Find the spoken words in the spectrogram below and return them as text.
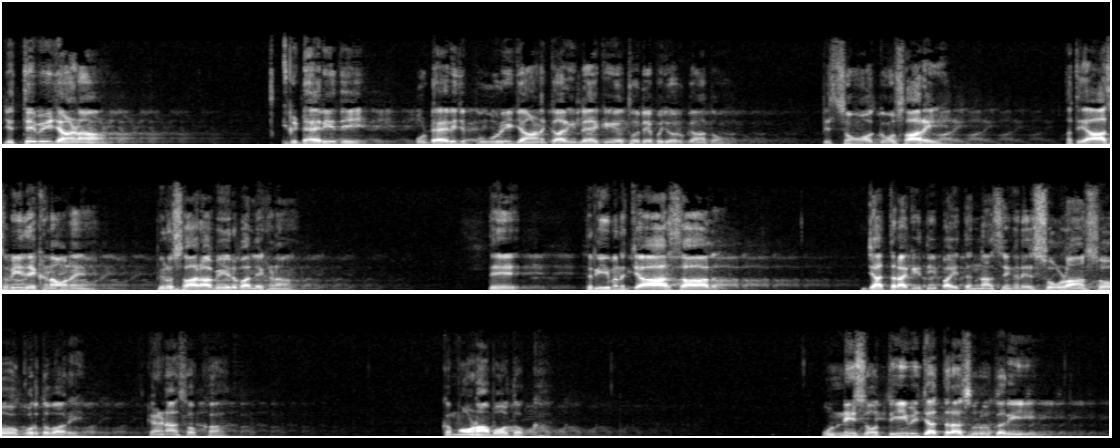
ਜਿੱਥੇ ਵੀ ਜਾਣਾ, ਇੱਕ ਡਾਇਰੀ ਦੀ, ਉਹ ਡਾਇਰੀ 'ਚ ਪੂਰੀ ਜਾਣਕਾਰੀ ਲੈ ਕੇ ਉੱਥੋਂ ਦੇ ਬਜ਼ੁਰਗਾਂ ਤੋਂ, ਪਿੱਛੋਂ ਅੱਗੋਂ ਸਾਰੇ ਇਤਿਹਾਸ ਵੀ ਦੇਖਣਾ ਉਹਨੇ ਫਿਰ ਉਹ ਸਾਰਾ ਵੇਰਵਾ ਲਿਖਣਾ। ਤੇ ਤਕਰੀਬਨ 4 ਸਾਲ ਯਾਤਰਾ ਕੀਤੀ ਭਾਈ ਧੰਨਾ ਸਿੰਘ ਨੇ 1600 ਗੁਰਦੁਆਰੇ। ਕਹਿਣਾ ਸੌਖਾ। ਕਮਾਉਣਾ ਬਹੁਤ ਔਖਾ। 1930 ਵਿੱਚ ਯਾਤਰਾ ਸ਼ੁਰੂ ਕਰੀ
